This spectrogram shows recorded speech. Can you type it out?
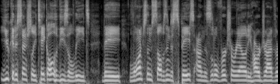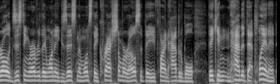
you could essentially take all of these elites, they launch themselves into space on this little virtual reality hard drive. They're all existing wherever they want to exist. And then once they crash somewhere else that they find habitable, they can inhabit that planet.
